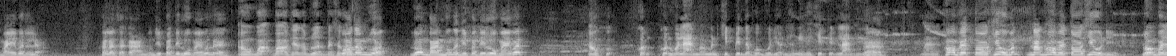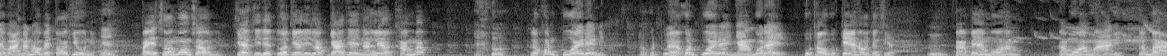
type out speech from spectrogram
ไม่เบิ้ลแหล้ว ข้าราชการผมสิปฏิรูปไม่เบิ้ลเลยเอาบ่บ่เอาแท้ตำรวจไปสักบ่คนตำรวจร่วมบาลผมก็สิปฏิรูปไม่เบิ้ลเอาคนคนคนล้านมันมันคิดเป็นแต่ผมผู้เดียวทั้งนี้ก็คิดเป็นล้านที่เออมาเฮาไปต่อคิวมันนัดเฮาไปต่อคิวนี่โรงพยาบาลนั้นเฮาไปต่อคิวนี่เออไปสองโมงเช้านี่เที่ยสิได้ตรวจเที่ยสิรับยาเที่ยนั่นแล้วคำมับเอาแล้วคนป่วยเด้นี่เอาคนป่วยเออคนป่วยเด้ย่างบ่ได้ผู้เฒ่าผู้แก่เฮาจังเสียอืมพาไปหาหมอหาหาหมอหาหมานี่ลำบาก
